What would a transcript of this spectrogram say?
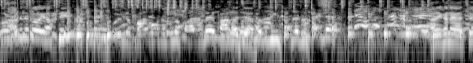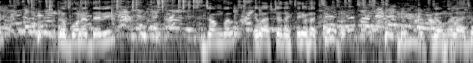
তোর হাড়িতে কই? হাড়ি? আচ্ছা। আর এখানে আছে তো বনের দেবী, জঙ্গল এ বাসটা দেখতেই পাচ্ছ জঙ্গল আছে।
